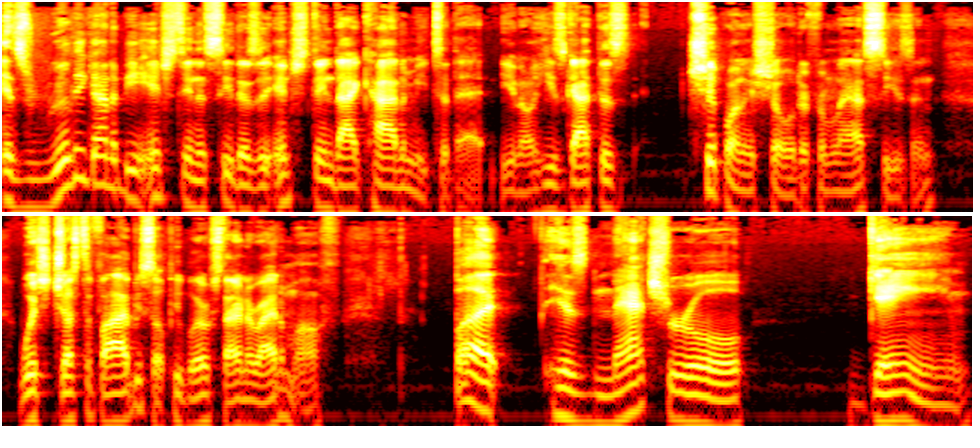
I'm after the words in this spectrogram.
it's really going to be interesting to see. There's an interesting dichotomy to that. You know, he's got this chip on his shoulder from last season, which justifiably so people are starting to write him off. But his natural game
